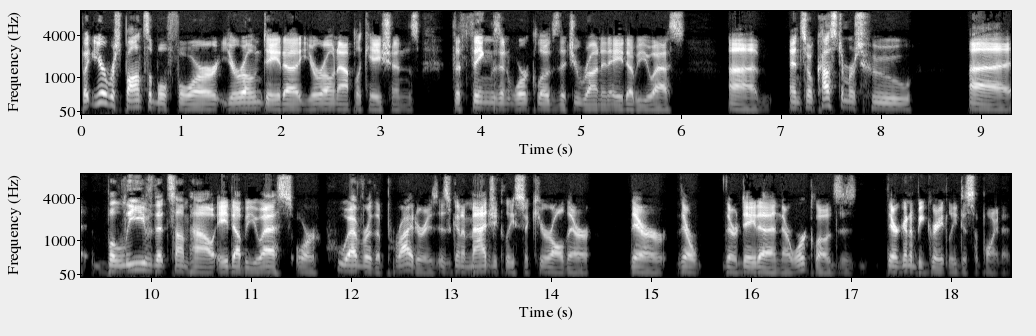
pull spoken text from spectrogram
but you're responsible for your own data, your own applications, the things and workloads that you run in AWS. Um, and so customers who uh, believe that somehow AWS or whoever the provider is is going to magically secure all their their their their data and their workloads is they're going to be greatly disappointed.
